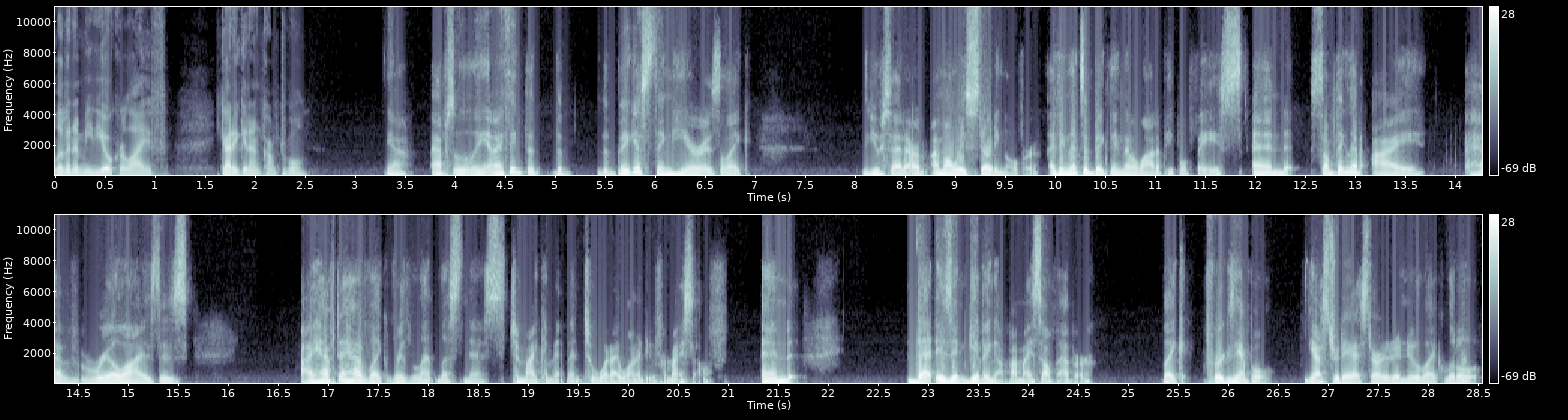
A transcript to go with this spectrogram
living a mediocre life, you got to get uncomfortable. Yeah, absolutely. And I think that the the biggest thing here is like you said I'm always starting over. I think that's a big thing that a lot of people face and something that I have realized is I have to have like relentlessness to my commitment to what I want to do for myself. And that isn't giving up on myself ever. Like, for example, yesterday I started a new, like, little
